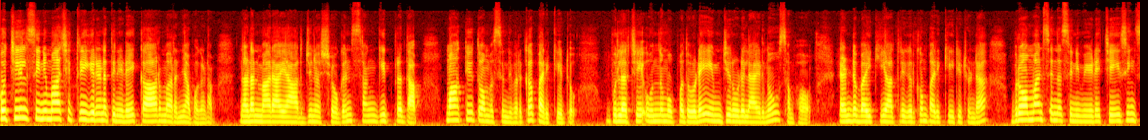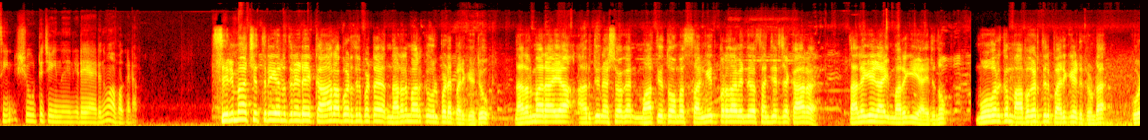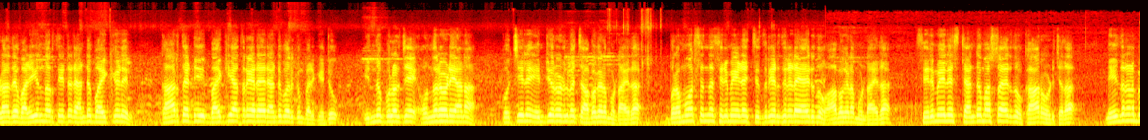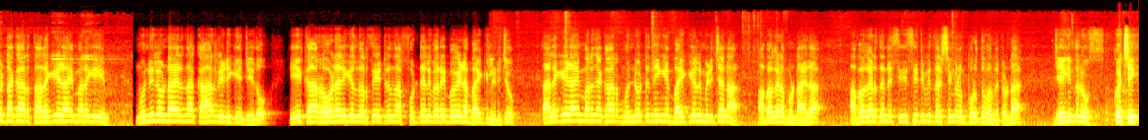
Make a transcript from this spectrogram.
കൊച്ചിയിൽ cinema ചിത്രീകരണത്തിനിടെ car മറിഞ്ഞ അപകടം. നടന്മാരായ അർജുൻ അശോകൻ സംഗീത് പ്രതാപ് മാത്യു തോമസ് എന്നിവർക്ക് പരിക്കേറ്റു. പുലർച്ചെ ഒന്ന് മുപ്പതോടെ എം ജി റോഡിലായിരുന്നു സംഭവം. രണ്ട് ബൈക്ക് യാത്രികർക്കും പരിക്കേറ്റിട്ടുണ്ട്. ബ്രോമാൻസ് എന്ന സിനിമയുടെ ചേസിംഗ് സീൻ ഷൂട്ട് ചെയ്യുന്നതിനിടെയായിരുന്നു അപകടം. സിനിമാ ചിത്രീകരണത്തിനിടെ കാർ അപകടത്തിൽപ്പെട്ട് നടന്മാർക്ക് ഉൾപ്പെടെ പരിക്കേറ്റു. നടന്മാരായ അർജുൻ അശോകൻ മാത്യു തോമസ് സംഗീത് പ്രതാപ് എന്നിവർ സഞ്ചരിച്ച കാറ് തലകീഴായി മറിയുകയായിരുന്നു. മൂവർക്കും അപകടത്തിൽ പരിക്കേറ്റിട്ടുണ്ട്. കൂടാതെ വഴിയിൽ നിർത്തിയിട്ട് രണ്ട് ബൈക്കുകളിൽ കാർ തട്ടി ബൈക്ക് യാത്രക്കാരായ രണ്ടുപേർക്കും പരിക്കേറ്റു. ഇന്ന് പുലർച്ചെ ഒന്നരയോടെയാണ് കൊച്ചിയിലെ എം ജി റോഡിൽ വെച്ച് അപകടമുണ്ടായത്. ബ്രഹ്മോസ് എന്ന സിനിമയുടെ ചിത്രീകരണത്തിനിടെയായിരുന്നു അപകടമുണ്ടായത്. സിനിമയിലെ സ്റ്റണ്ട് മാസ്റ്ററായിരുന്നു കാർ ഓടിച്ചത്. നിയന്ത്രണം വിട്ട കാർ തലകീഴായി മറിയുകയും മുന്നിലുണ്ടായിരുന്ന കാറിലിടിക്കുകയും ചെയ്തു. ഈ കാർ റോഡരികിൽ നിർത്തിയിട്ടിരുന്ന ഫുഡ് ഡെലിവറി ബോയിയുടെ ബൈക്കിൽ ഇടിച്ചു. തലകീഴായി മറിഞ്ഞ കാർ മുന്നോട്ട് നീങ്ങി ബൈക്കുകളും ഇടിച്ചാണ് അപകടമുണ്ടായത്. അപകടത്തിന്റെ സി സി ടി വി ദൃശ്യങ്ങളും പുറത്തു വന്നിട്ടുണ്ട്. ജയ്ഹിന്ദ് ന്യൂസ് കൊച്ചി.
